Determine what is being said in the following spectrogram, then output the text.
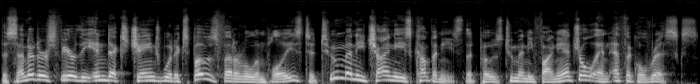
The senators fear the index change would expose federal employees to too many Chinese companies that pose too many financial and ethical risks.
